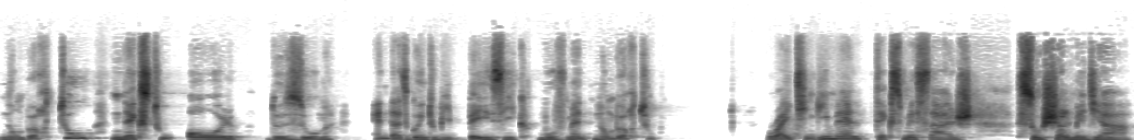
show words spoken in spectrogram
number two next to all the Zoom. And that's going to be basic movement number two. Writing email, text message, social media,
